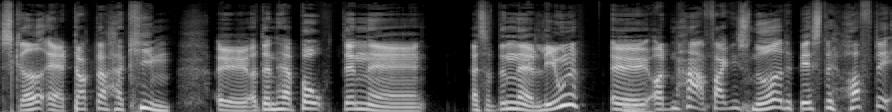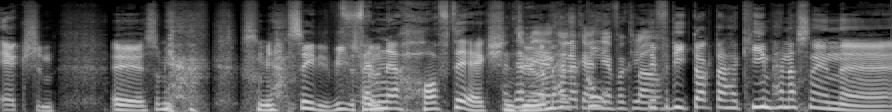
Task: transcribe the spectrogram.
skrevet af Dr. Hakim. Øh, og den her bog, den, øh, altså, den er levende, øh, og den har faktisk noget af det bedste hofte-action, øh, som, jeg, som jeg har set i et videospil. Fanden er hofte-action, dude. han er god. forklaret. Det er fordi Dr. Hakim, han er sådan en... Øh,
